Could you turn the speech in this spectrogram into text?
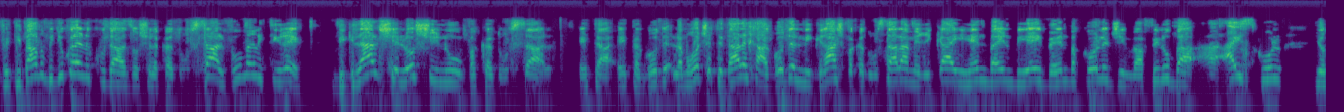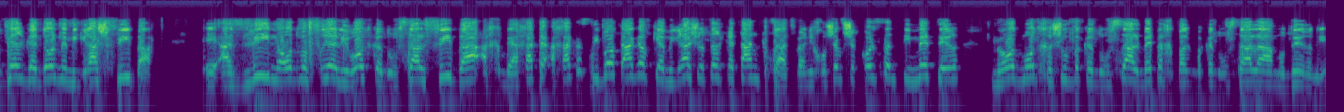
ודיברנו בדיוק על הנקודה הזו של הכדורסל, והוא אומר לי, תראה, בגלל שלא שינו בכדורסל את, ה, את הגודל, למרות שתדע לך, הגודל מגרש בכדורסל האמריקאי, הן ב-NBA והן בקולג'ים, ואפילו באייסקול, יותר גדול ממגרש פיבה. אה, אז לי מאוד מפריע לראות כדורסל פיבה, באחת הסיבות, אגב, כי המגרש יותר קטן קצת, ואני חושב שכל סנטימטר מאוד מאוד חשוב בכדורסל, בטח בכדורסל המודרני.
